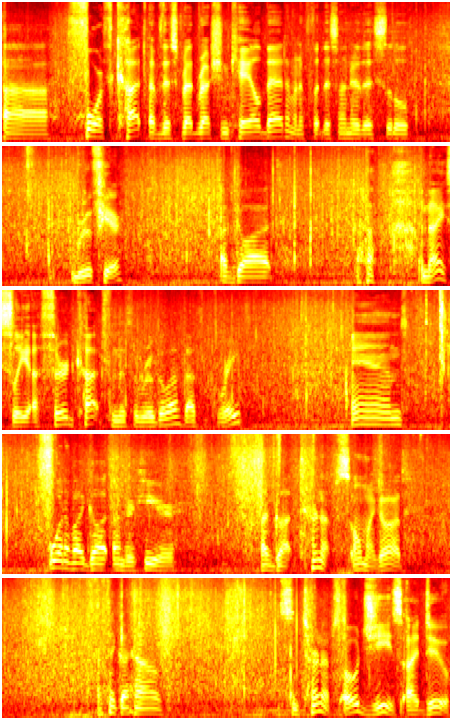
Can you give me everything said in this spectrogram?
a fourth cut of this red Russian kale bed. I'm gonna put this under this little roof here. I've got nicely a third cut from this arugula. That's great. And what have I got under here? I've got turnips. Oh my god. I think I have some turnips. Oh geez, I do.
